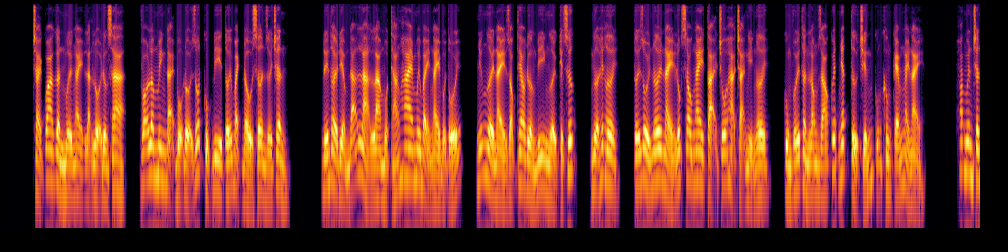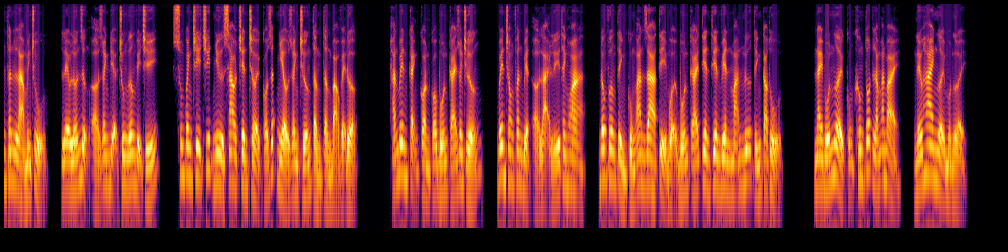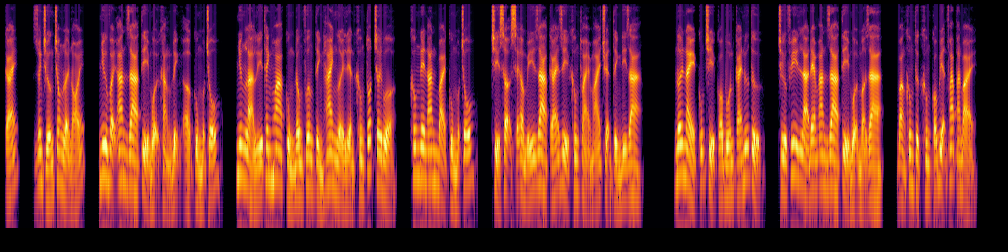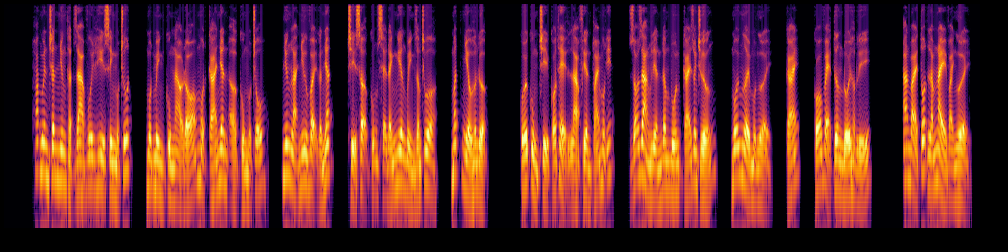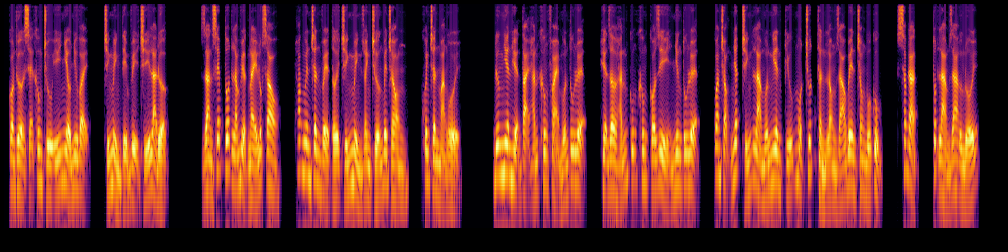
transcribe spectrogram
Trải qua gần 10 ngày lặn lội đường xa, võ lâm minh đại bộ đội rốt cục đi tới bạch đầu sơn dưới chân. Đến thời điểm đã là là một tháng 27 ngày buổi tối, những người này dọc theo đường đi người kiệt sức, ngựa hết hơi, tới rồi nơi này lúc sau ngay tại chỗ hạ trại nghỉ ngơi, cùng với thần long giáo quyết nhất tử chiến cũng không kém ngày này. Hoác Nguyên chân thân là minh chủ, lều lớn dựng ở doanh địa trung ương vị trí, xung quanh chi chít như sao trên trời có rất nhiều doanh trướng tầng tầng bảo vệ được. Hắn bên cạnh còn có bốn cái doanh trướng, bên trong phân biệt ở lại Lý Thanh Hoa, Đông Phương Tỉnh cùng An Gia tỷ mỗi bốn cái tiên thiên viên mãn nữ tính cao thủ. Này bốn người cũng không tốt lắm an bài, nếu hai người một người, cái, doanh trướng trong lời nói, như vậy An gia tỷ muội khẳng định ở cùng một chỗ, nhưng là Lý Thanh Hoa cùng Đông Phương Tình hai người liền không tốt chơi đùa, không nên an bài cùng một chỗ, chỉ sợ sẽ ầm ý ra cái gì không thoải mái chuyện tình đi ra. Nơi này cũng chỉ có bốn cái nữ tử, trừ phi là đem an ra tỷ muội mở ra, bằng không thực không có biện pháp an bài. Hoắc Nguyên Trân nhưng thật ra vui hy sinh một chút, một mình cùng nào đó một cá nhân ở cùng một chỗ, nhưng là như vậy gần nhất, chỉ sợ cũng sẽ đánh nghiêng bình dấm chua, mất nhiều hơn được. Cuối cùng chỉ có thể là phiền toái một ít, rõ ràng liền đâm bốn cái doanh trướng, mỗi người một người, cái, có vẻ tương đối hợp lý. An bài tốt lắm này vài người, còn thừa sẽ không chú ý nhiều như vậy, chính mình tìm vị trí là được. Gian xếp tốt lắm việc này lúc sau, Hoác Nguyên chân về tới chính mình doanh trướng bên trong, khoanh chân mà ngồi. Đương nhiên hiện tại hắn không phải muốn tu luyện, hiện giờ hắn cũng không có gì nhưng tu luyện, quan trọng nhất chính là muốn nghiên cứu một chút thần lòng giáo bên trong bố cục, sắp đặt, tốt làm ra ứng đối.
